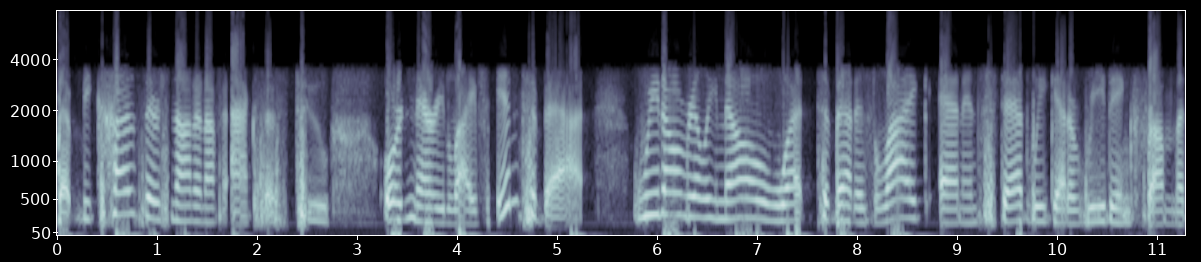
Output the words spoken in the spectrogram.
That because there's not enough access to ordinary life in Tibet, we don't really know what Tibet is like, and instead we get a reading from the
